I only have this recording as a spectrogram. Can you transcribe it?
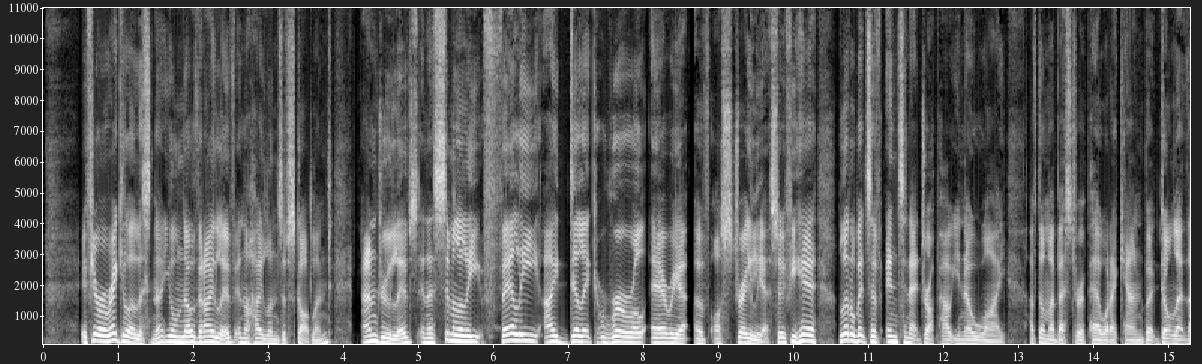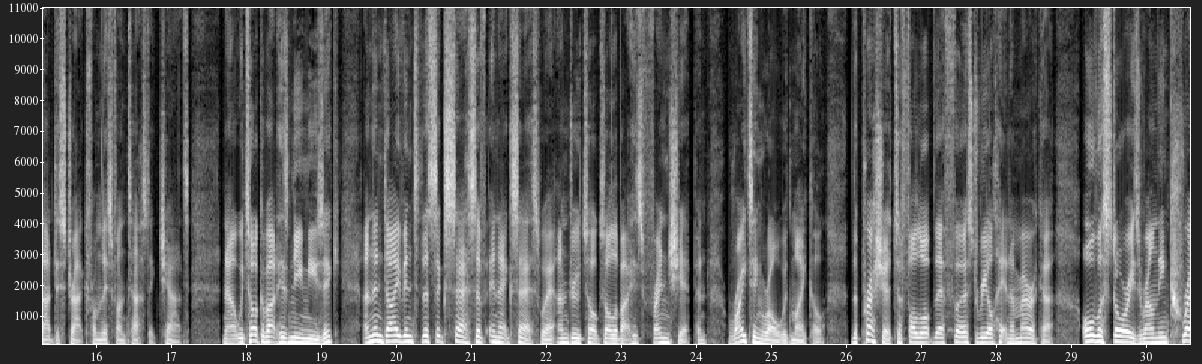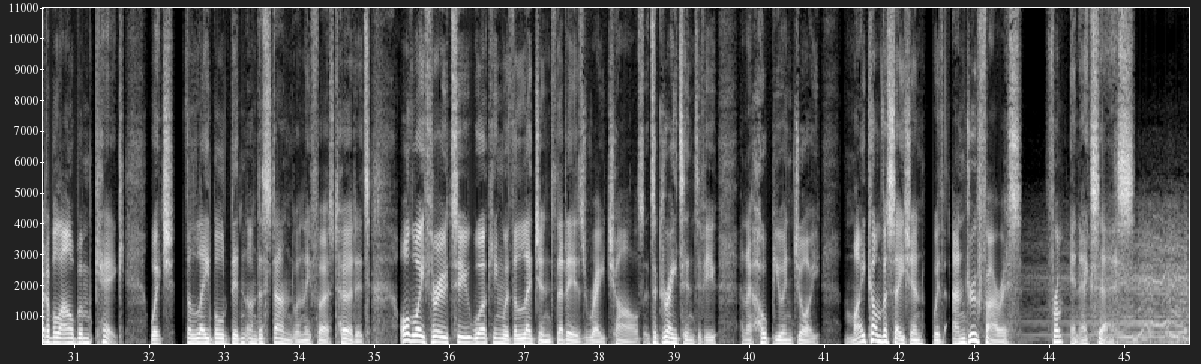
If you're a regular listener, you'll know that I live in the Highlands of Scotland. Andrew lives in a similarly fairly idyllic rural area of Australia. So if you hear little bits of internet dropout, you know why. I've done my best to repair what I can, but don't let that distract from this fantastic chat. Now, we talk about his new music and then dive into the success of INXS, where Andrew talks all about his friendship and writing role with Michael, the pressure to follow up their first real hit in America, all the stories around the incredible album Kick, which the label didn't understand when they first heard it, all the way through to working with the legend that is Ray Charles. It's a great interview, and I hope you enjoy my conversation with Andrew Farriss from INXS.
